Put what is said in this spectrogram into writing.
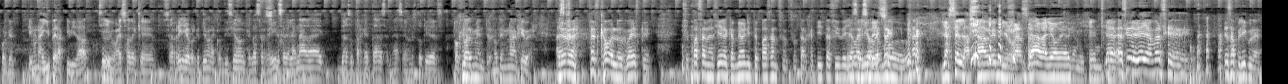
porque tiene una hiperactividad. Sí, o eso de que se ríe porque tiene una condición que lo hace reírse de la nada y da su tarjeta, se me hace una estupidez. Totalmente, no tiene nada que ver. Es como los güeyes que, que pasan así en el camión y te pasan su, su tarjetita así de ya valió. Ya se la sabe mi Ya raza. valió verga, mi gente. Ya, así debería llamarse esa película.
